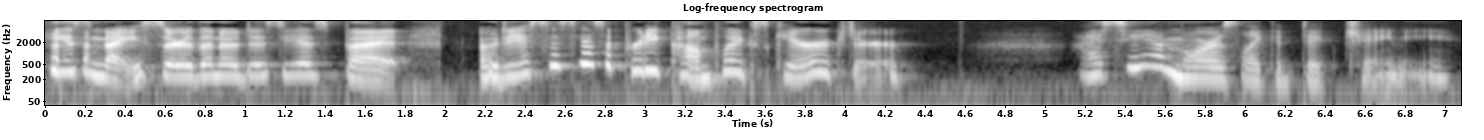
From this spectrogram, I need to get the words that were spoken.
he's nicer than Odysseus, but Odysseus is a pretty complex character. I see him more as like a Dick Cheney.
